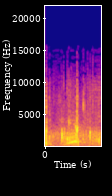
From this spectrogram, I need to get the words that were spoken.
Different dress.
